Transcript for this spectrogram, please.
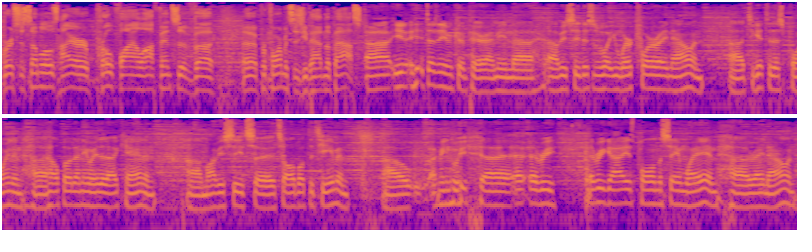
versus some of those higher profile offensive uh, uh, performances you've had in the past? Uh, it doesn't even compare. I mean, uh, obviously, this is what you work for right now, and uh, to get to this point and uh, help out any way that I can. And um, obviously, it's it's all about the team. And I mean, we every every guy is pulling the same way, and right now, and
